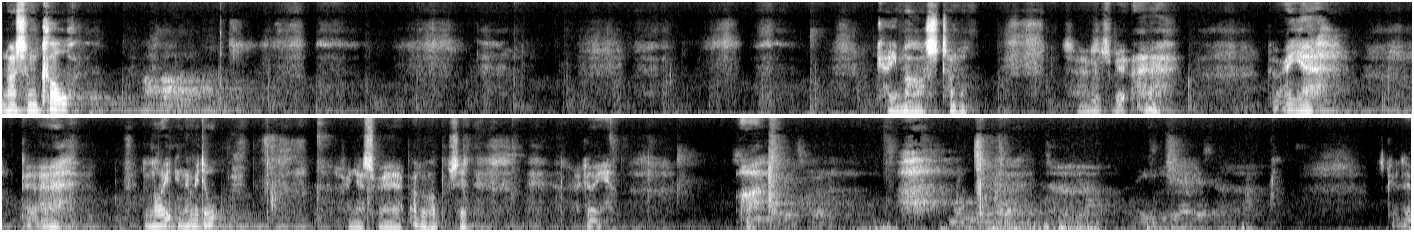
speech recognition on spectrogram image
Nice and cool. K Mars Tunnel. So it's a bit uh, got a uh, bit uh, light in the middle. I think that's where other Bob said. Okay. Oh.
